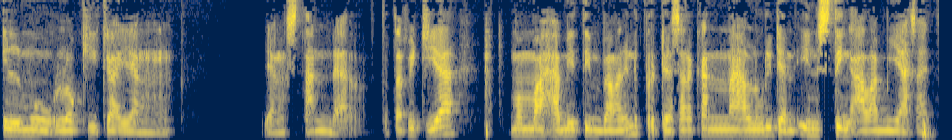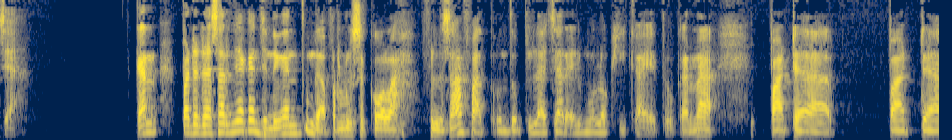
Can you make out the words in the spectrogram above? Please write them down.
ilmu logika yang yang standar, tetapi dia memahami timbangan ini berdasarkan naluri dan insting alamiah saja. Kan pada dasarnya kan jenengan itu nggak perlu sekolah filsafat untuk belajar ilmu logika itu, karena pada pada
